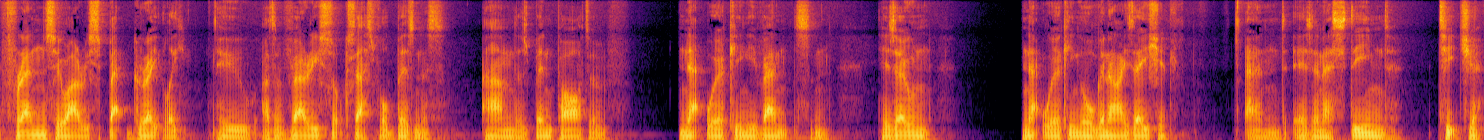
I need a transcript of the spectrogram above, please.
friends who I respect greatly, who has a very successful business and has been part of networking events and his own networking organization and is an esteemed teacher,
